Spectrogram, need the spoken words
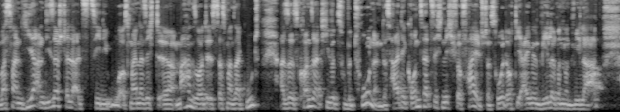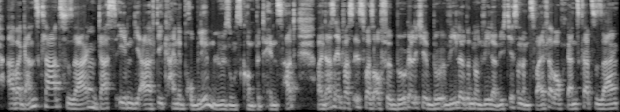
was man hier an dieser Stelle als CDU aus meiner Sicht äh, machen sollte, ist, dass man sagt, gut, also das Konservative zu betonen, das halte ich grundsätzlich nicht für falsch. Das holt auch die eigenen Wählerinnen Wählerinnen und Wähler ab. Aber ganz klar zu sagen, dass eben die AfD keine Problemlösungskompetenz hat, weil das etwas ist, was auch für bürgerliche Wählerinnen und Wähler wichtig ist und im Zweifel aber auch ganz klar zu sagen,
